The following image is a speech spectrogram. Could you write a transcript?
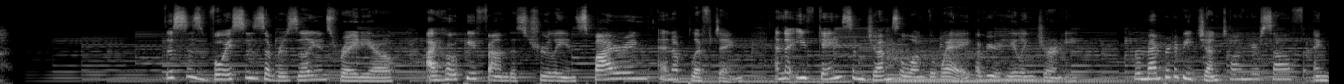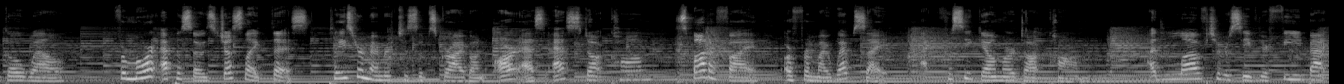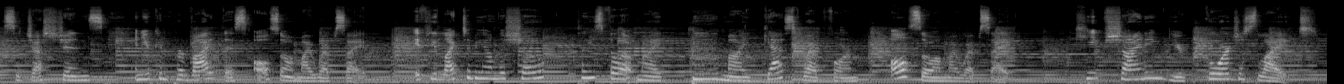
This is Voices of Resilience Radio. I hope you found this truly inspiring and uplifting, and that you've gained some gems along the way of your healing journey. Remember to be gentle on yourself and go well. For more episodes just like this, please remember to subscribe on rss.com, Spotify, or from my website at chrissygillmore.com. I'd love to receive your feedback, suggestions, and you can provide this also on my website. If you'd like to be on the show, please fill out my Be My Guest web form also on my website. Keep shining your gorgeous light.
